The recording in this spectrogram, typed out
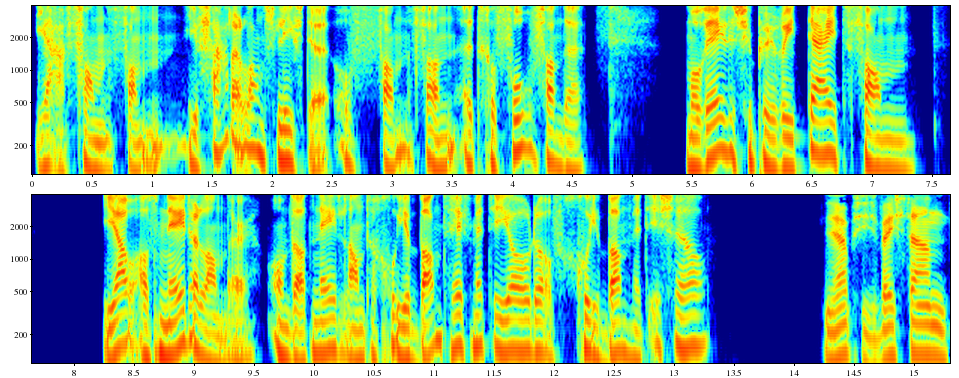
ja, van, van je vaderlandsliefde. Of van, van het gevoel van de morele superioriteit van jou als Nederlander. Omdat Nederland een goede band heeft met de Joden of een goede band met Israël. ja, precies. Wij, staan,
